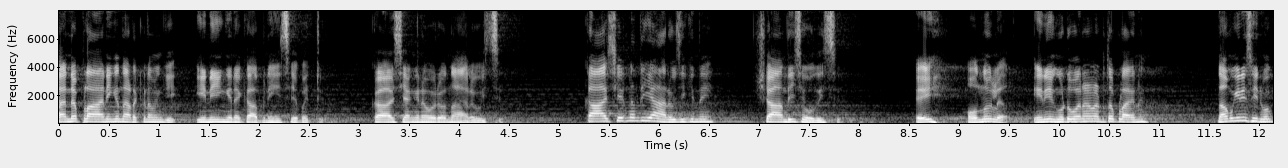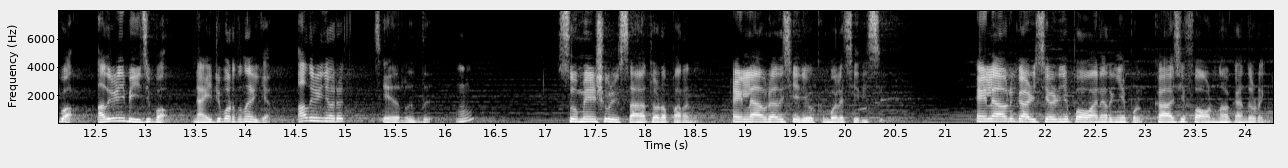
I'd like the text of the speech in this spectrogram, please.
തന്റെ പ്ലാനിങ് നടക്കണമെങ്കിൽ ഇനി ഇങ്ങനെയൊക്കെ അഭിനയിച്ചേ പറ്റൂ. കാശി അങ്ങനെ ഓരോന്ന് ആലോചിച്ച്. കാശിയേട്ടൻ എന്ത് ആലോചിക്കുന്നേ? ശാന്തി ചോദിച്ചു. ഏയ് ഒന്നുമില്ല. ഇനി എങ്ങോട്ട് പോകാനാണ് അടുത്ത പ്ലാന് നമുക്കിനി സിനിമക്ക് പോവാം. അത് കഴിഞ്ഞ് ബീച്ചിൽ പോവാം. നൈറ്റ് പുറത്തുനിന്ന് കഴിക്കാം. അത് കഴിഞ്ഞ് ഓരോ ചെറുത് സുമേഷ് ഉത്സാഹത്തോടെ പറഞ്ഞു. എല്ലാവരും അത് ശരിവെക്കും പോലെ ചിരിച്ചു. എല്ലാവരും കഴിച്ചു കഴിഞ്ഞ് പോകാനിറങ്ങിയപ്പോൾ കാശി ഫോൺ നോക്കാൻ തുടങ്ങി.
